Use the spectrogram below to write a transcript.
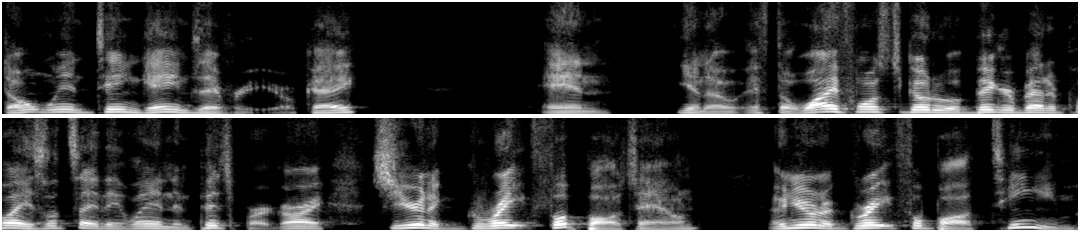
don't win 10 games every year. Okay. And, you know, if the wife wants to go to a bigger, better place, let's say they land in Pittsburgh. All right. So you're in a great football town and you're in a great football team,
